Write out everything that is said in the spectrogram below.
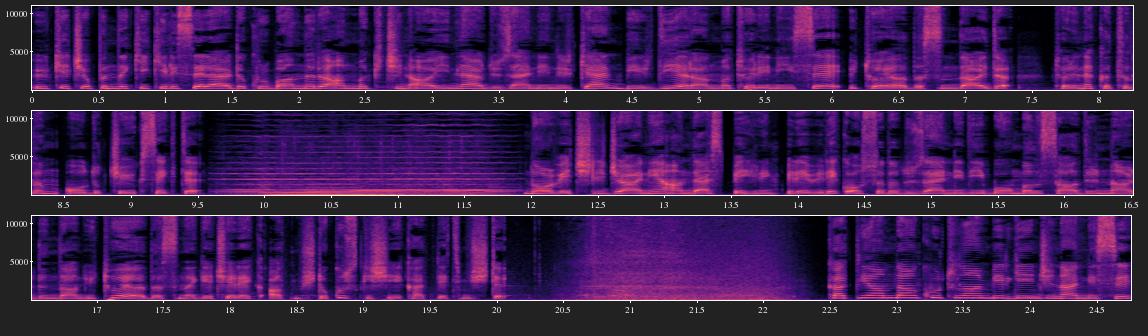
Ülke çapındaki kiliselerde kurbanları anmak için ayinler düzenlenirken bir diğer anma töreni ise Ütøya adasındaydı. Törene katılım oldukça yüksekti. Norveçli cani Anders Behring Breivik Oslo'da düzenlediği bombalı saldırının ardından Ütøya adasına geçerek 69 kişiyi katletmişti. Katliamdan kurtulan bir gencin annesi,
